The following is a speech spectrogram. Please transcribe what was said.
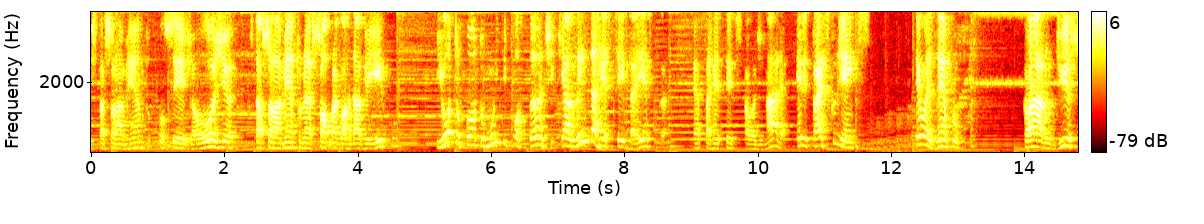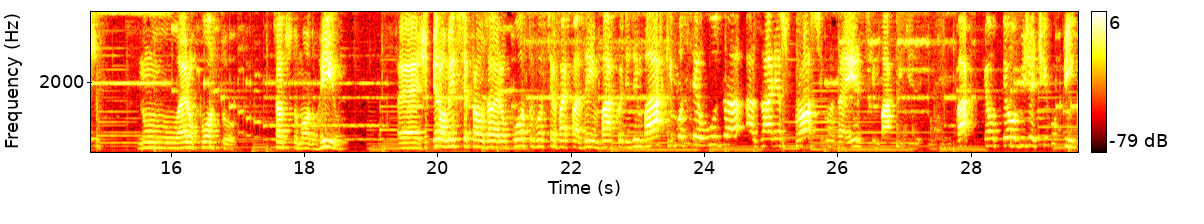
estacionamento, ou seja, hoje estacionamento não é só para guardar veículo. E outro ponto muito importante, que além da receita extra, essa receita extraordinária, ele traz clientes. Tem um exemplo claro disso no aeroporto Santos Dumont do Rio, é, geralmente, você para usar o aeroporto, você vai fazer embarque ou desembarque, você usa as áreas próximas a esse embarque e desembarque, que é o teu objetivo fim.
